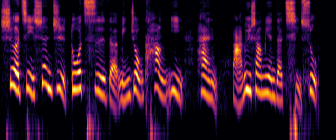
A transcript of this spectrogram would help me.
设计，甚至多次的民众抗议和。法律上面的起诉，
